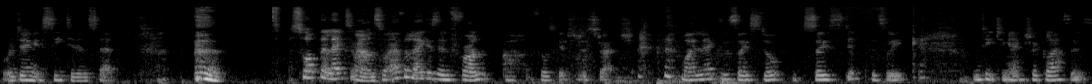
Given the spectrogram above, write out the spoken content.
but we're doing it seated instead. Swap the legs around. So whatever leg is in front, oh, it feels good to just stretch. my legs are so, so stiff this week. I'm teaching extra classes.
